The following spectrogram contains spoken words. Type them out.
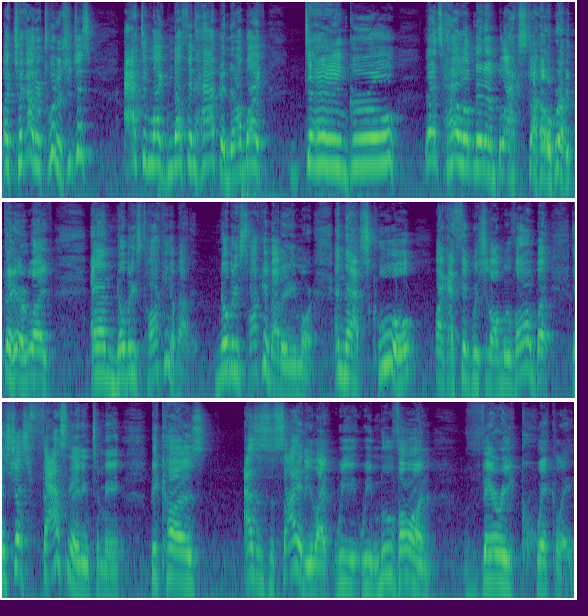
Like, check out her Twitter. She just acted like nothing happened. And I'm like, dang, girl, that's hella Men in Black style right there. Like, and nobody's talking about it. Nobody's talking about it anymore. And that's cool. Like, I think we should all move on. But it's just fascinating to me because as a society, like, we, we move on very quickly.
